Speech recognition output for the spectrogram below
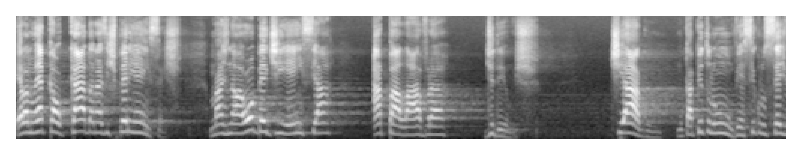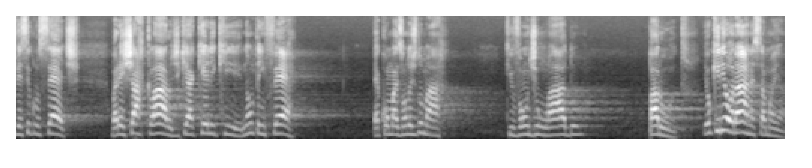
ela não é calcada nas experiências, mas na obediência à palavra de Deus. Tiago, no capítulo 1, versículo 6, versículo 7, vai deixar claro de que aquele que não tem fé é como as ondas do mar que vão de um lado para o outro. Eu queria orar nesta manhã.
